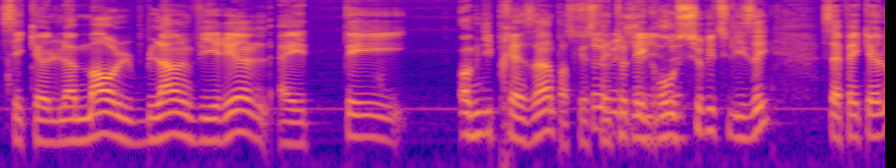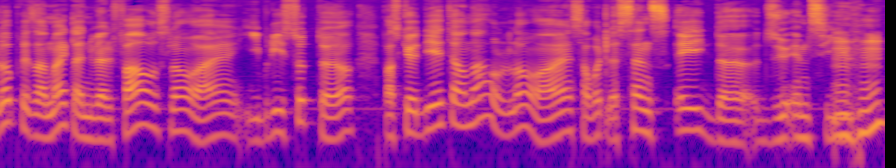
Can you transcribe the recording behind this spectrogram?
c'est que le mâle blanc viril a été omniprésent parce que c'était toutes les grosses surutilisées. Ça fait que là, présentement, avec la nouvelle phase, là, hein, ils brisent tout. euh, parce que The Eternal, là, hein, ça va être le Sense8 de- du MCU. Mhm.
